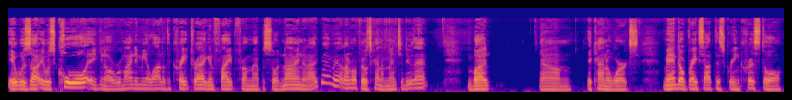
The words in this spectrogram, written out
it was uh, it was cool. It, you know, reminded me a lot of the krayt dragon fight from episode nine, and I, I don't know if it was kind of meant to do that, but um, it kind of works. Mando breaks out this green crystal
